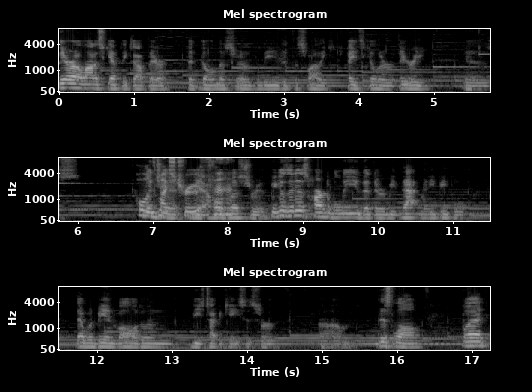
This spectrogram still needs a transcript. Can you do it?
there are a lot of skeptics out there that don't necessarily believe that the smiley face killer theory is Holds much legit. truth. Yeah, holds much truth. Because it is hard to believe that there would be that many people that would be involved in these type of cases for um, this long. But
